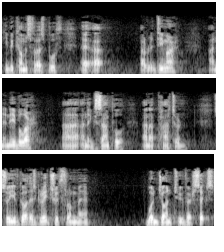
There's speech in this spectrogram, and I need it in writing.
he becomes for us both a, a, a Redeemer, an enabler, uh, an example, and a pattern. So you've got this great truth from uh, 1 John 2, verse 6.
